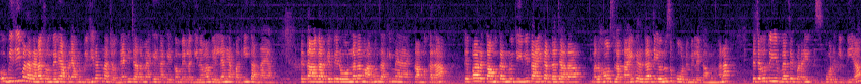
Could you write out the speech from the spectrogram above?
ਉਹ ਬਿਜ਼ੀ ਬੜਾ ਰਹਿਣਾ ਚਾਹੁੰਦੇ ਨੇ, ਆਪਣੇ ਆਪ ਨੂੰ ਬਿਜ਼ੀ ਰੱਖਣਾ ਚਾਹੁੰਦੇ ਆ ਕਿ ਚੱਲ ਮੈਂ ਕਿਸੇ ਨਾ ਕਿਸੇ ਕੰਮੇ ਲੱਗੀ ਰਵਾਂ, ਵਿਹਲਿਆਂ ਨੇ ਆਪਾਂ ਕੀ ਕਰਨਾ ਆ। ਤੇ ਤਾਂ ਕਰਕੇ ਫਿਰ ਉਹਨਾਂ ਦਾ ਮਨ ਹੁੰਦਾ ਕਿ ਮੈਂ ਕੰਮ ਕਰਾਂ। ਤੇ ਪਰ ਕੰਮ ਕਰਨ ਨੂੰ ਜੀ ਵੀ ਤਾਂ ਹੀ ਕਰਦਾ ਜ਼ਿਆਦਾ, ਮਤਲਬ ਹੌਸਲਾ ਤਾਂ ਹੀ ਮਿਲਦਾ ਜੇ ਉਹਨੂੰ ਸਪੋਰਟ ਮਿਲੇ ਕੰਮ ਨੂੰ, ਹਨਾ? ਤੇ ਚਲੋ ਤੁਸੀਂ ਵੈਸੇ ਬੜਾ ਹੀ ਸਪੋਰਟ ਕੀਤੀ ਆ।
